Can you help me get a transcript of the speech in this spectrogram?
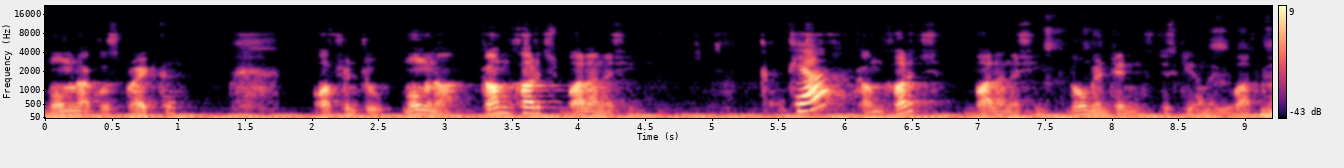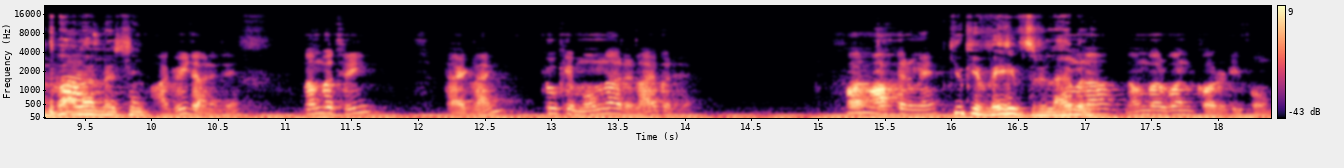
मोमना को स्प्राइट कर। ऑप्शन टू मोमना कम खर्च नशी क्या? कम खर्च नशी लो मेंटेनेंस जिसकी हमें भी बात नशी आगे भी जाने दें। नंबर थ्री टैगलाइन क्योंकि मोमना रिलायबल है। और आखिर में क्योंकि waves reliable Momina number one quality foam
